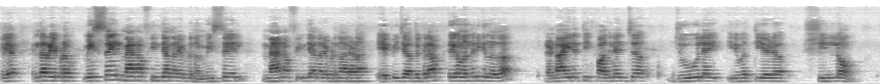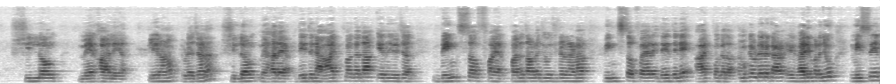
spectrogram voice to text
ക്ലിയർ എന്താ അറിയപ്പെടും? മിസൈൽ മാൻ ഓഫ് ഇന്ത്യ എന്നറിയപ്പെടുന്നു. മിസൈൽ മാൻ ഓഫ് ഇന്ത്യ എന്നറിയപ്പെടുന്ന ആരാണ്? A P J Abdul Kalam അദ്ദേഹം വന്നിരിക്കുന്നത് രണ്ടായിരത്തി പതിനഞ്ച് ജൂലൈ ഇരുപത്തിയേഴ് ഷില്ലോങ് ഷില്ലോങ് മേഘാലയ. ക്ലിയർ ആണോ? ഇവിടെ വെച്ചാണ് ഷില്ലോങ് മേഘാലയ. ഇദ്ദേഹത്തിന്റെ ആത്മകഥ എന്ന് ചോദിച്ചാൽ വിങ്സ് ഓഫ് ഫയർ പലതവണ ചോദിച്ചിട്ടുള്ളതാണ് വിങ്സ് ഓഫ് ഫയർ ഇദ്ദേഹത്തിന്റെ ആത്മകഥ. നമുക്ക് ഇവിടെ ഒരു കാര്യം പറഞ്ഞു. മിസൈൽ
